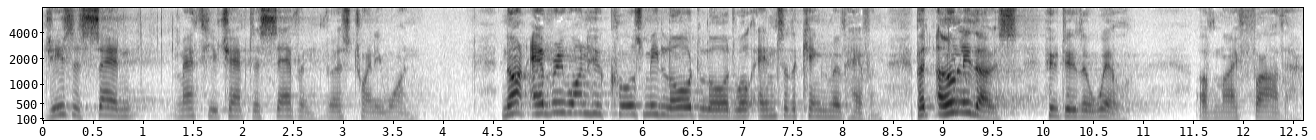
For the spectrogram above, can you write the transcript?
Jesus said, Matthew chapter 7, verse 21, Not everyone who calls me Lord, Lord will enter the kingdom of heaven, but only those who do the will of my Father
